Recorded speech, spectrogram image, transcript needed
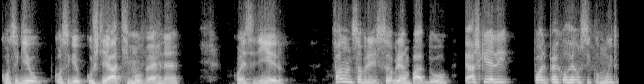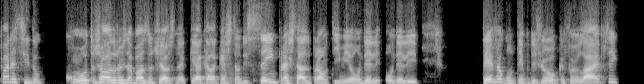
conseguiu, conseguiu custear Timo Werner com esse dinheiro. Falando sobre, sobre Ampadu, eu acho que ele pode percorrer um ciclo muito parecido com outros jogadores da base do Chelsea, né? Que é aquela questão de ser emprestado para um time onde ele, onde ele teve algum tempo de jogo, que foi o Leipzig,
